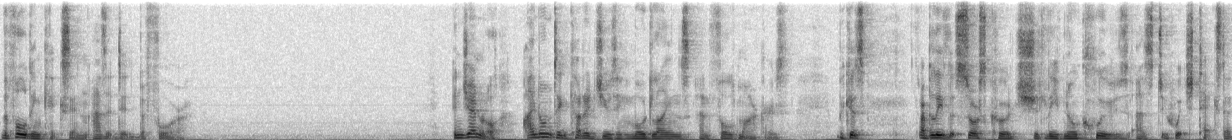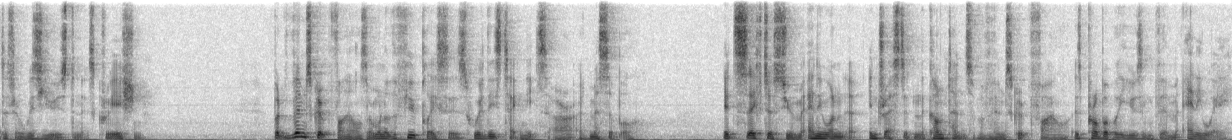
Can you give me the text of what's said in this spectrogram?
the folding kicks in as it did before. In general, I don't encourage using mode lines and fold markers because I believe that source code should leave no clues as to which text editor was used in its creation. but VimScript files are one of the few places where these techniques are admissible. It's safe to assume anyone interested in the contents of a VimScript file is probably using Vim anyway.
